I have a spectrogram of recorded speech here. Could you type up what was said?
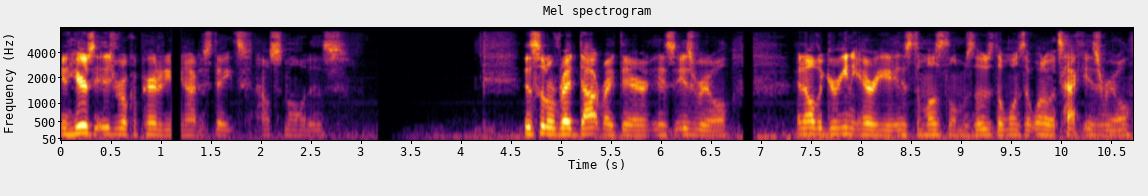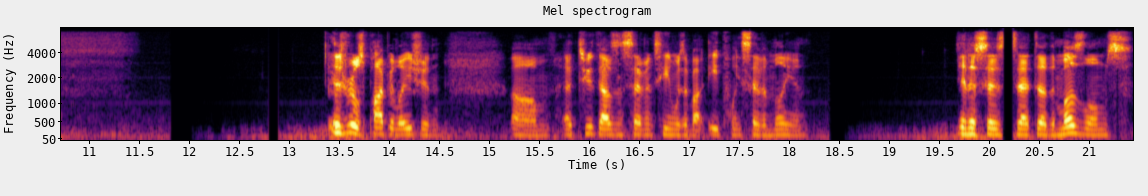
And here's Israel compared to the United States, how small it is. This little red dot right there is Israel, and all the green area is the Muslims. Those are the ones that want to attack Israel. Israel's population um, at 2017 was about 8.7 million. And it says that uh, the Muslims,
